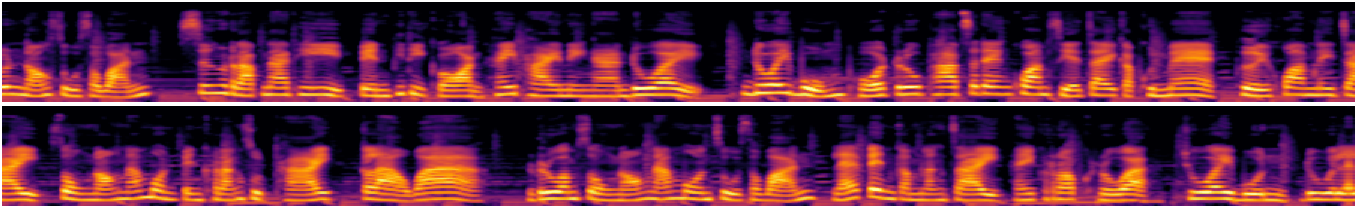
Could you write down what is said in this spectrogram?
รุ่นน้องสู่สวรรค์ ซึ่งรับหน้าที่เป็นพิธีกรให้ภายในงานด้วยด้วยบุ๋มโพสต์รูปภาพแสดงความเสียใจกับคุณแม่ เผยความในใจ ส่งน้องน้ำมนต์เป็นครั้งสุดท้าย กล่าวว่า รวมส่งน้องน้ำมนต์สู่สวรรค์ และเป็นกำลังใจให้ครอบครัว ช่วยบุญ ดูแล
